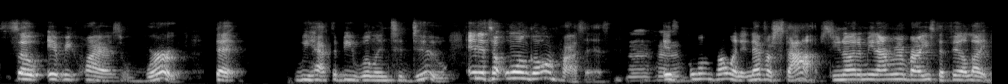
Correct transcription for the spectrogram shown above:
so it requires work that we have to be willing to do. And it's an ongoing process. Mm-hmm. It's ongoing. It never stops. You know what I mean? I remember I used to feel like,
